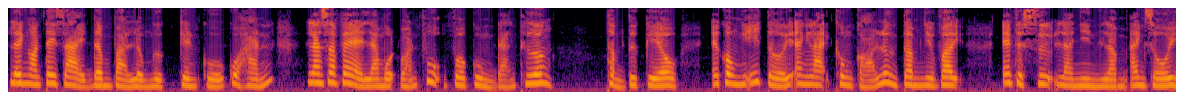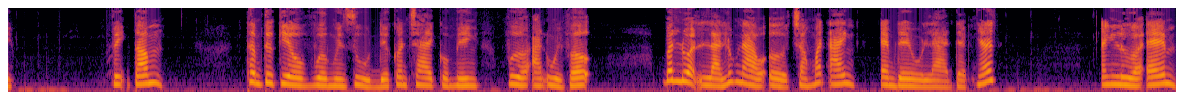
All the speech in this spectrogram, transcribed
lấy ngón tay dài đâm vào lồng ngực kiên cố của hắn, làm ra vẻ là một oán phụ vô cùng đáng thương. Thẩm Tư Kiều, em không nghĩ tới anh lại không có lương tâm như vậy. Em thật sự là nhìn lầm anh rồi. Vịnh Tâm Thẩm Tư Kiều vừa nguyền rủ đứa con trai của mình, vừa an ủi vợ. Bất luận là lúc nào ở trong mắt anh, em đều là đẹp nhất. Anh lừa em,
